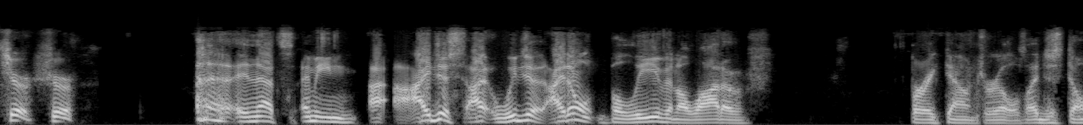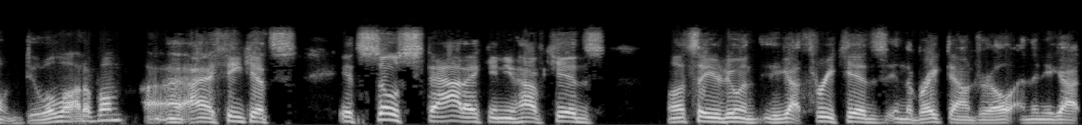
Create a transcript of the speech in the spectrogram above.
Sure sure. And that's i mean I, I just i we just i don't believe in a lot of breakdown drills. I just don't do a lot of them mm-hmm. I, I think it's it's so static and you have kids well, let's say you're doing you got three kids in the breakdown drill and then you got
